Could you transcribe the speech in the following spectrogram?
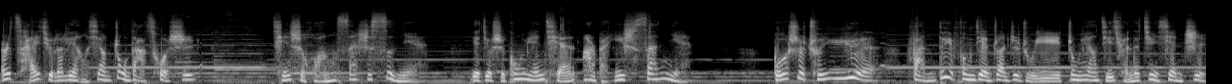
而采取了两项重大措施。秦始皇三十四年，也就是公元前二百一十三年，博士淳于越反对封建专制主义中央集权的郡县制，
